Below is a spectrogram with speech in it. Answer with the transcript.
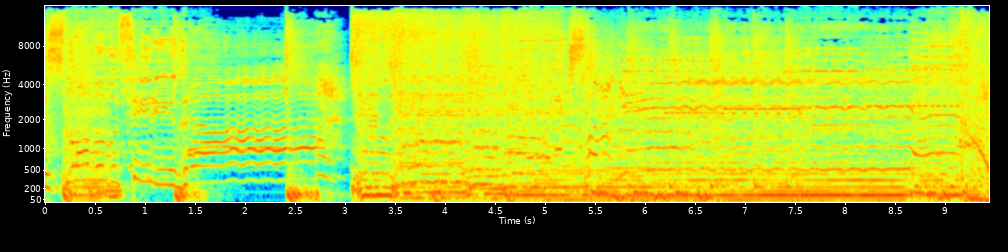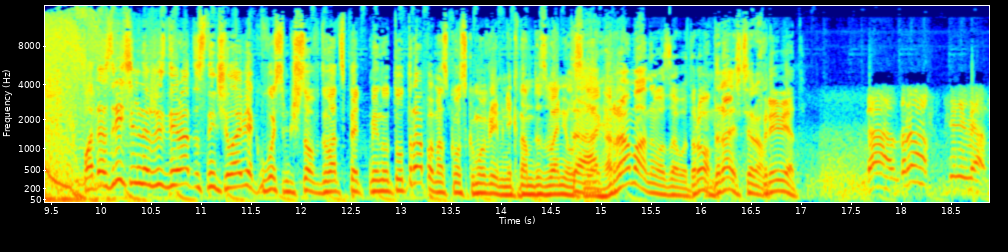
И снова в эфире игра. Подозрительно жизнерадостный человек. 8 часов 25 минут утра по московскому времени к нам дозвонился. Так. Роман его зовут. Ром. Здрасте, Ром. Привет. Да, здравствуйте, ребят.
